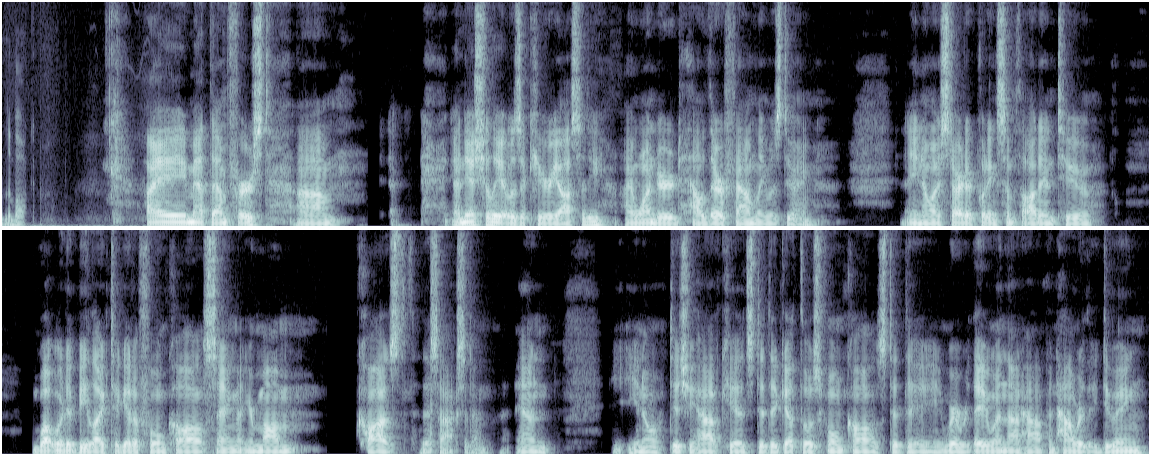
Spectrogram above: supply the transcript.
the book? I met them first. Um, initially it was a curiosity. I wondered how their family was doing. You know, I started putting some thought into what would it be like to get a phone call saying that your mom caused this accident. And you know did she have kids? Did they get those phone calls? Did they where were they when that happened? How were they doing?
